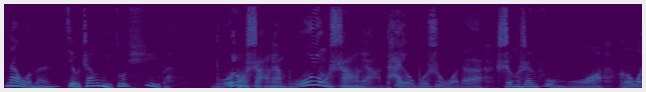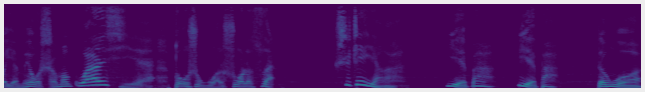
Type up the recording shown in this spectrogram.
那我们就招你做婿吧。”不用商量，不用商量，他又不是我的生身父母，和我也没有什么关系，都是我说了算。是这样啊，也罢也罢，等我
